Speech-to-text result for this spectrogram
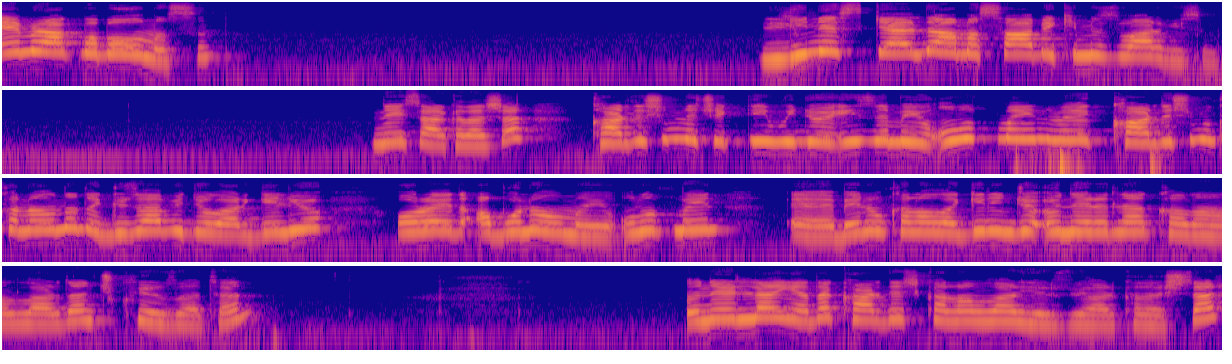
Emre Akbaba olmasın. Lines geldi ama sağ bekimiz var bizim. Neyse arkadaşlar. Kardeşimle çektiğim videoyu izlemeyi unutmayın ve kardeşimin kanalına da güzel videolar geliyor. Oraya da abone olmayı unutmayın. Ee, benim kanala girince önerilen kanallardan çıkıyor zaten. Önerilen ya da kardeş kanallar yazıyor arkadaşlar.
